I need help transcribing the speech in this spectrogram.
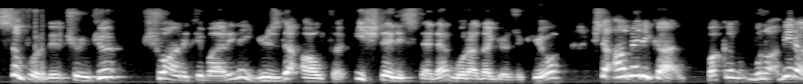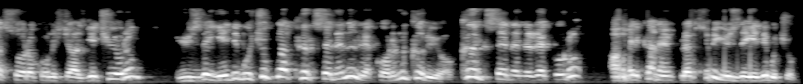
Sıfırdı çünkü şu an itibariyle yüzde altı. İşte listede burada gözüküyor. İşte Amerika bakın bunu biraz sonra konuşacağız geçiyorum. Yüzde yedi buçukla 40 senenin rekorunu kırıyor. 40 senenin rekoru Amerikan enflasyonu yüzde yedi buçuk.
